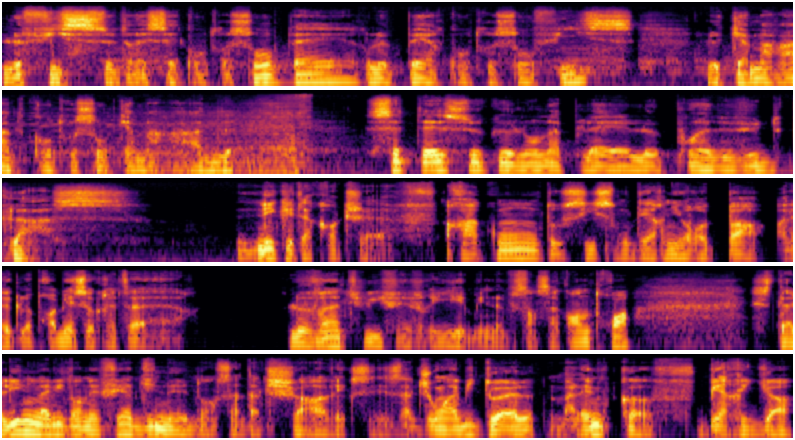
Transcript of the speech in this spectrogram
Le fils se dressait contre son père, le père contre son fils, le camarade contre son camarade. C'était ce que l'on appelait le point de vue de classe. Nikita Khrouchtchev raconte aussi son dernier repas avec le premier secrétaire. Le 28 février 1953, Staline l'invite en effet à dîner dans sa datcha avec ses adjoints habituels, Malenkov, Beria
